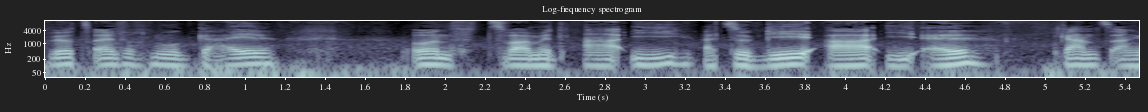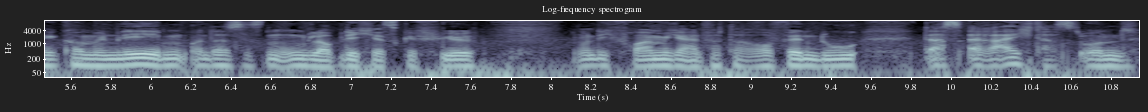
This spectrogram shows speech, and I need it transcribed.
wird es einfach nur geil. Und zwar mit AI, also G-A-I-L, ganz angekommen im Leben. Und das ist ein unglaubliches Gefühl. Und ich freue mich einfach darauf, wenn du das erreicht hast. Und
